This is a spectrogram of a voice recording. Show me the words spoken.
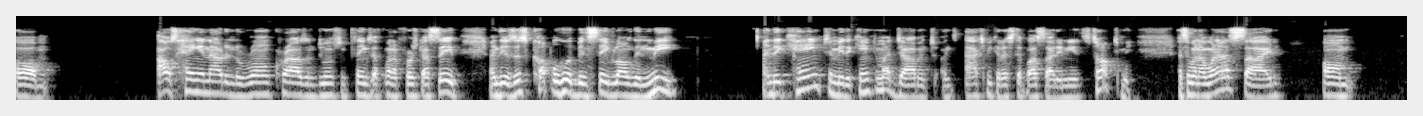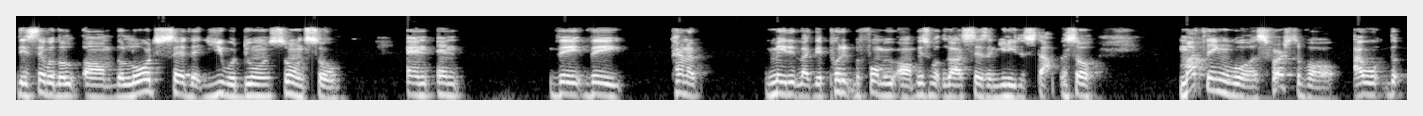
um I was hanging out in the wrong crowds and doing some things when I first got saved. And there's this couple who had been saved longer than me. And they came to me, they came to my job and, and asked me, could I step outside? They needed to talk to me. And so when I went outside, um, they said, well, the, um, the Lord said that you were doing so and so. And, and they, they kind of made it like they put it before me. Um, this is what God says, and you need to stop. And so my thing was, first of all, I will, the,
